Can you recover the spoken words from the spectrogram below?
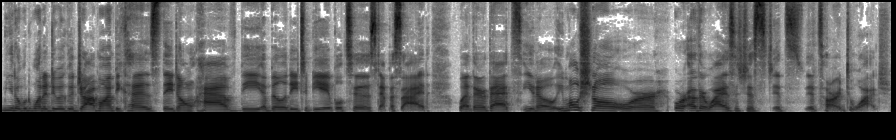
know would want to do a good job on because they don't have the ability to be able to step aside whether that's you know emotional or or otherwise it's just it's it's hard to watch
